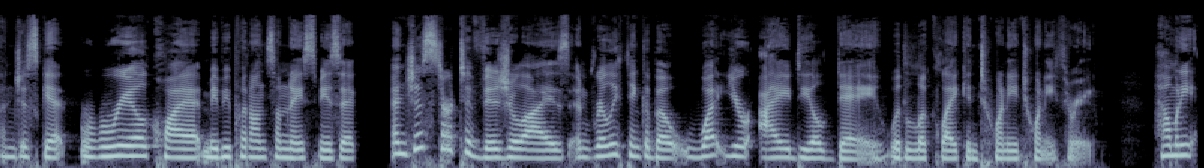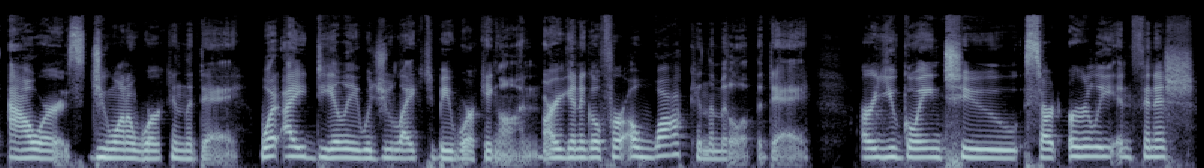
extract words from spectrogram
and just get real quiet, maybe put on some nice music and just start to visualize and really think about what your ideal day would look like in 2023. How many hours do you want to work in the day? What ideally would you like to be working on? Are you going to go for a walk in the middle of the day? Are you going to start early and finish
